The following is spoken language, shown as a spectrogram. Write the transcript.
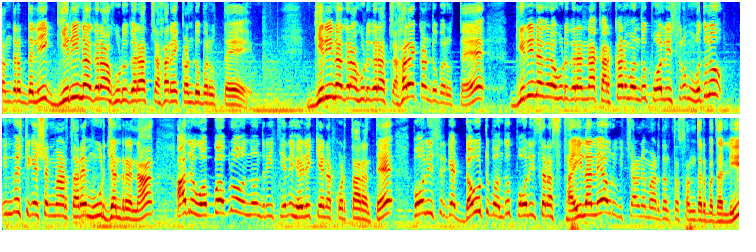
ಸಂದರ್ಭದಲ್ಲಿ ಗಿರಿನಗರ ಹುಡುಗರ ಚಹರೆ ಕಂಡು ಬರುತ್ತೆ ಗಿರಿನಗರ ಹುಡುಗರ ಚಹರೆ ಕಂಡು ಬರುತ್ತೆ ಗಿರಿನಗರ ಹುಡುಗರನ್ನ ಕರ್ಕೊಂಡು ಬಂದು ಪೊಲೀಸರು ಮೊದಲು ಇನ್ವೆಸ್ಟಿಗೇಷನ್ ಮಾಡ್ತಾರೆ ಮೂರು ಜನರನ್ನ. ಆದರೆ ಒಬ್ಬೊಬ್ರು ಒಂದೊಂದು ರೀತಿಯಲ್ಲಿ ಹೇಳಿಕೆಯನ್ನ ಕೊಡ್ತಾರಂತೆ. ಪೊಲೀಸರಿಗೆ ಡೌಟ್ ಬಂದು ಪೊಲೀಸರ ಸ್ಟೈಲಲ್ಲೇ ಅವರು ವಿಚಾರಣೆ ಮಾಡಿದಂಥ ಸಂದರ್ಭದಲ್ಲಿ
